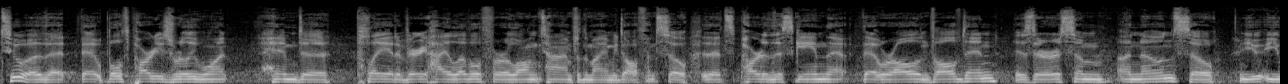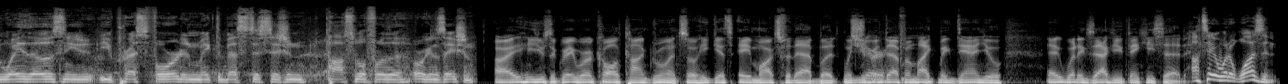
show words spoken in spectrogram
Tua, that, that both parties really want him to play at a very high level for a long time for the Miami Dolphins. So that's part of this game that, that we're all involved in is there are some unknowns. So you, you weigh those and you, you press forward and make the best decision possible for the organization. All right, he used a great word called congruent, so he gets A marks for that. But when you heard that from Mike McDaniel, eh, what exactly you think he said? I'll tell you what it wasn't.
